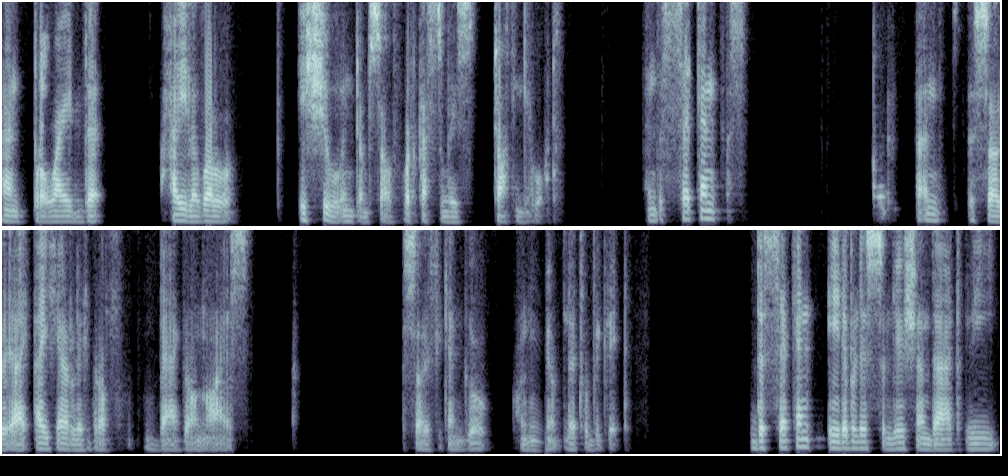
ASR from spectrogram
and provide the high level issue in terms of what customer is talking about. And the second, and sorry, I, I hear a little bit of background noise. Sorry if you can go on mute, that would be great. The second AWS solution that we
